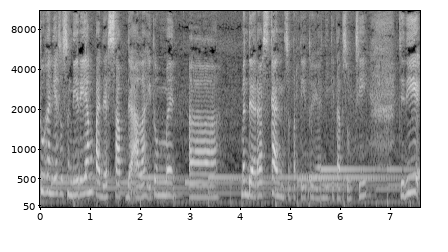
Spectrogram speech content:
Tuhan Yesus sendiri yang pada sabda Allah itu me, uh, mendaraskan seperti itu ya di kitab suci jadi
